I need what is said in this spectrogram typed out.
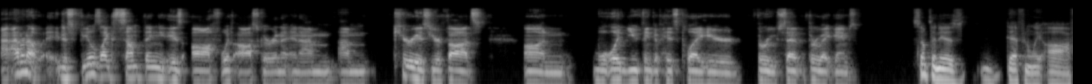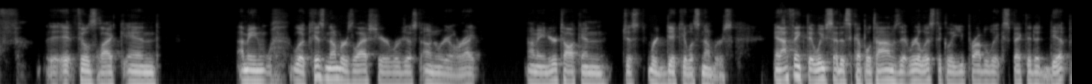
I, I, don't know. It just feels like something is off with Oscar, and and I'm I'm curious your thoughts on what you think of his play here through seven through eight games. Something is definitely off. It feels like, and I mean, look, his numbers last year were just unreal, right? I mean, you're talking just ridiculous numbers. And I think that we've said this a couple of times that realistically, you probably expected a dip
